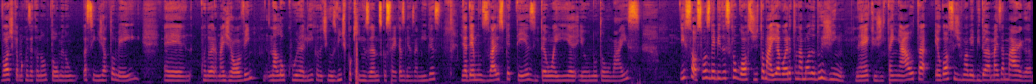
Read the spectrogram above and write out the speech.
Vodka é uma coisa que eu não tomo, eu não, assim, já tomei. É, quando eu era mais jovem, na loucura ali, quando eu tinha uns 20 e pouquinhos anos, que eu saía com as minhas amigas. Já demos vários PTs, então aí eu não tomo mais. E só, são as bebidas que eu gosto de tomar. E agora eu tô na moda do gin, né? Que o gin tá em alta. Eu gosto de uma bebida mais amarga.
